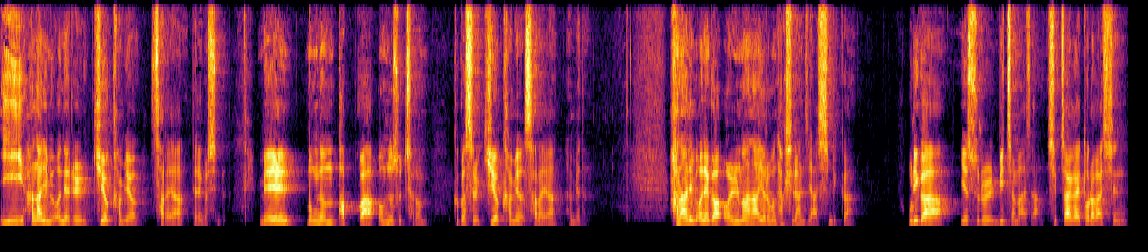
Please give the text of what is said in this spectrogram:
이 하나님의 은혜를 기억하며 살아야 되는 것입니다. 매일 먹는 밥과 음료수처럼 그것을 기억하며 살아야 합니다. 하나님 은혜가 얼마나 여러분 확실한지 아십니까? 우리가 예수를 믿자마자 십자가에 돌아가신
